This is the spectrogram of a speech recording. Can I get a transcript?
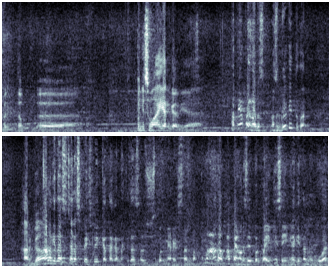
bentuk eh, apa penyesuaian kali ya. tapi apa yang harus maksud gue gitu pak? Harga? Kalau kita secara spesifik katakanlah kita sebut merek Starbucks emang ada apa yang harus diperbaiki sehingga kita membuat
